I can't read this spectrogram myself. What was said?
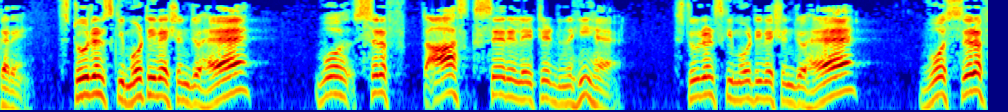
کریں اسٹوڈینٹس کی موٹیویشن جو ہے وہ صرف ٹاسک سے ریلیٹڈ نہیں ہے اسٹوڈینٹس کی موٹیویشن جو ہے وہ صرف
